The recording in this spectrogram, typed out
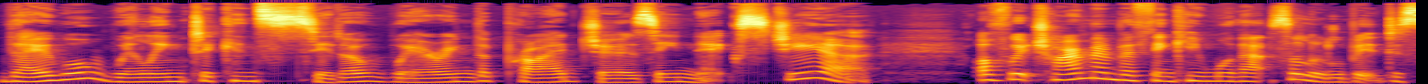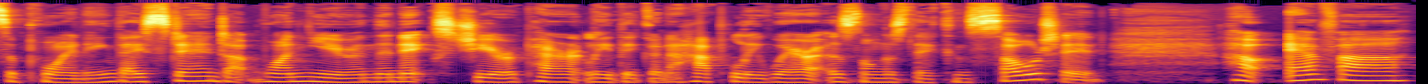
they were willing to consider wearing the Pride jersey next year. Of which I remember thinking, well, that's a little bit disappointing. They stand up one year, and the next year, apparently, they're going to happily wear it as long as they're consulted. However,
